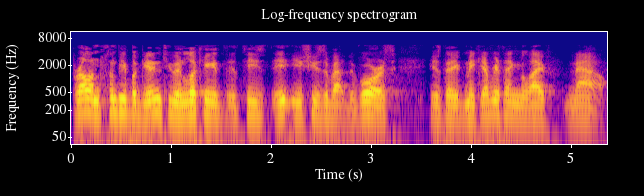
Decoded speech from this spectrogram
problem some people get into in looking at these issues about divorce is they make everything life now.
